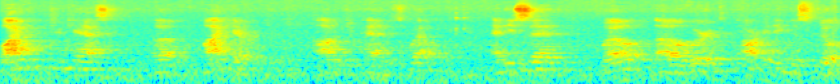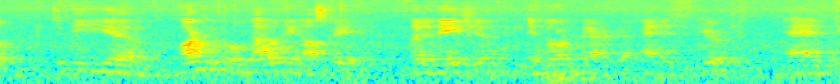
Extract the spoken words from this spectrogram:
why didn't you cast my character out of Japan as well? And he said, well, we're targeting to be uh, marketable not only in Australia, but in Asia, in North America, and in Europe. And we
